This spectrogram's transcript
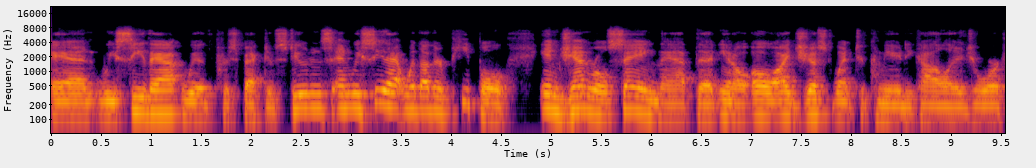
And we see that with prospective students, and we see that with other people in general saying that, that, you know, oh, I just went to community college, or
